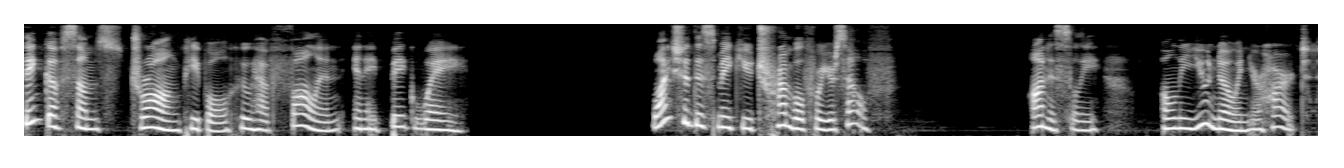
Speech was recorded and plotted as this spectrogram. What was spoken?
Think of some strong people who have fallen in a big way. Why should this make you tremble for yourself? Honestly, only you know in your heart.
